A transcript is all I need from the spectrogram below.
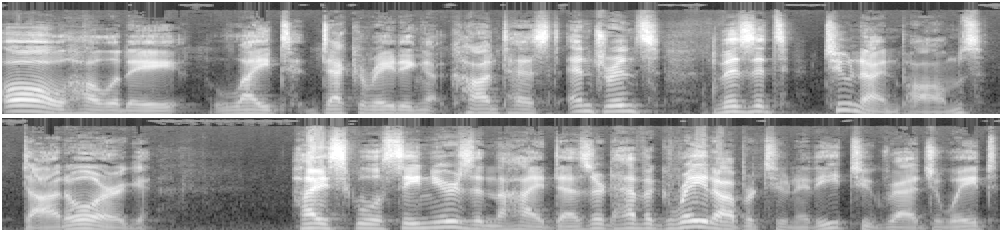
all holiday light decorating contest entrants, visit 29palms.org. High school seniors in the high desert have a great opportunity to graduate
